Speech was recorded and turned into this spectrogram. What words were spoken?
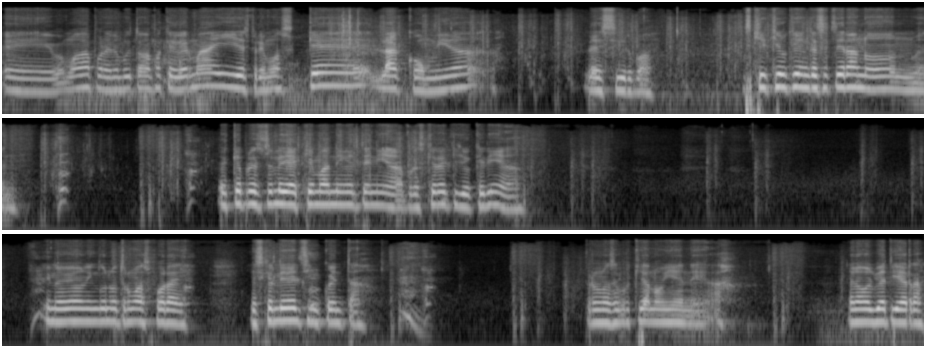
eh, vamos a ponerle un poquito más para que verma y esperemos que la comida le sirva. Es que quiero que venga ese tiranón, man. Es que preciso le dije que más nivel tenía, pero es que era el que yo quería. Y no veo ningún otro más por ahí. Es que el nivel 50. Pero no sé por qué ya no viene. Ah. Ya no volví a tierra.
